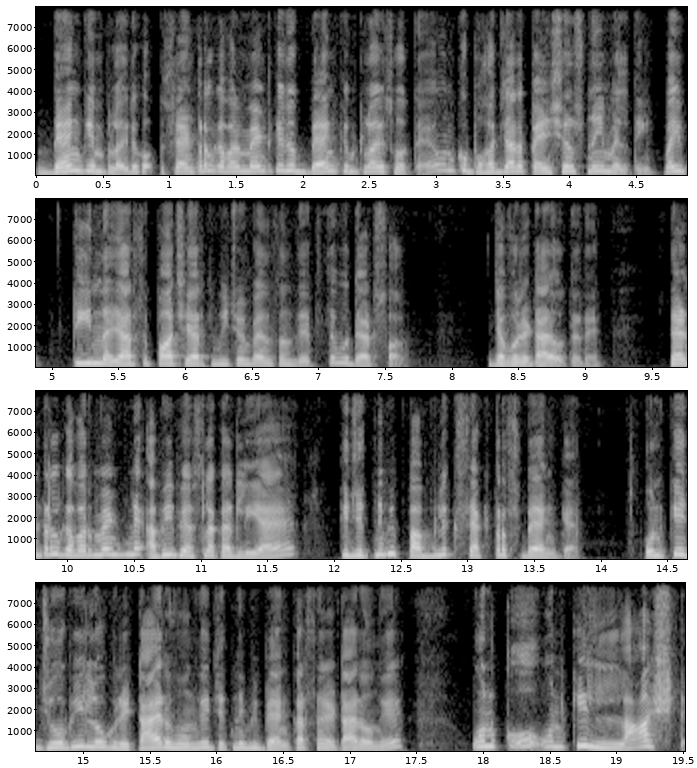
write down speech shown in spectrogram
बैंक एम्प्लॉय देखो सेंट्रल गवर्नमेंट के जो बैंक एम्प्लॉयज़ होते हैं, उनको बहुत ज़्यादा पेंशन नहीं मिलती। भाई तीन हज़ार से पाँच हज़ार के बीच में पेंशन देते थे, वो दैट्स ऑल जब वो रिटायर होते थे। सेंट्रल गवर्नमेंट ने अभी फैसला कर लिया है कि जितनी भी पब्लिक सेक्टर्स बैंक है, उनके जो भी लोग रिटायर होंगे, जितने भी बैंकर्स रिटायर होंगे, उनको, उनकी लास्ट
